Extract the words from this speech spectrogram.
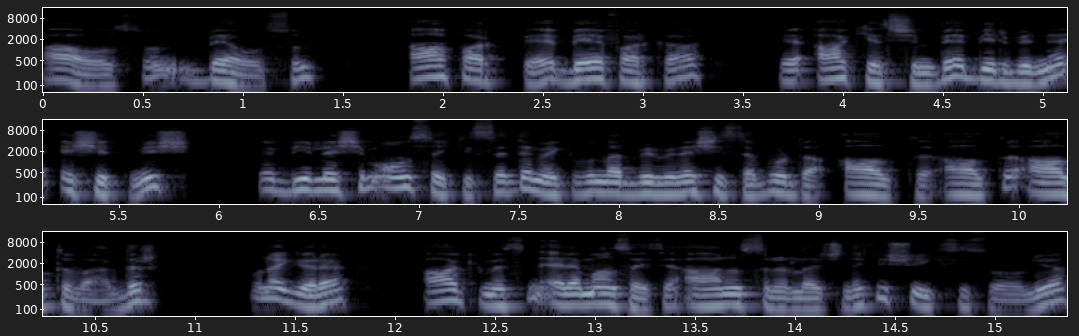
A olsun B olsun. A fark B, B fark A ve A kesişim B birbirine eşitmiş. Ve birleşim 18 ise demek ki bunlar birbirine eşitse burada 6, 6, 6 vardır. Buna göre A kümesinin eleman sayısı A'nın sınırları içindeki şu ikisi soruluyor.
